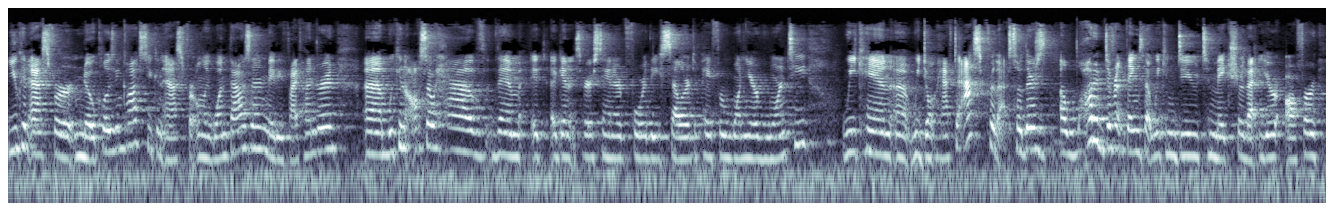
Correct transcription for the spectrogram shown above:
you can ask for no closing costs, you can ask for only 1,000, maybe 500. Um, we can also have them, it, again, it's very standard for the seller to pay for one year of warranty we can uh, we don't have to ask for that so there's a lot of different things that we can do to make sure that your offer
